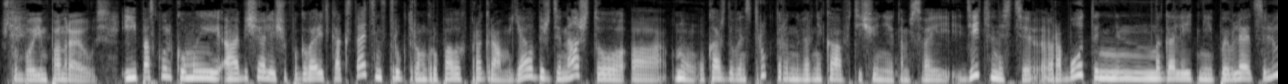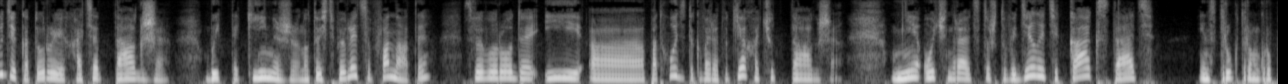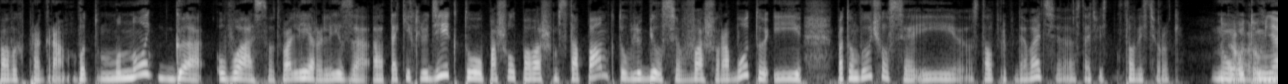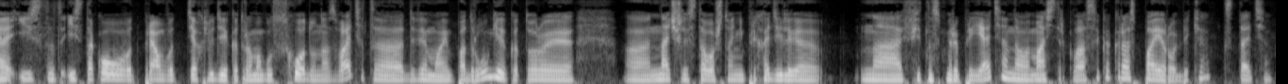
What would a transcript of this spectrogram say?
чтобы им понравилось. И поскольку мы обещали еще поговорить, как стать инструктором групповых программ, я убеждена, что а, ну, у каждого инструктора наверняка в течение там, своей деятельности, работы многолетней, появляются люди, которые хотят также быть такими же. Ну, то есть появляются фанаты своего рода и а, подходят и говорят, вот я хочу так же. Мне очень нравится то, что вы делаете, как стать инструктором групповых программ. Вот много у вас, вот Валера, Лиза, а, таких людей, кто пошел по вашим стопам, кто влюбился в вашу работу и потом выучился и стал преподавать, э, стать, стал вести уроки? Ну, да, вот разумеется. у меня из, из такого вот прям вот тех людей, которые могу сходу назвать, это две мои подруги, которые э, начали с того, что они приходили на фитнес-мероприятия, на мастер-классы как раз по аэробике, кстати.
